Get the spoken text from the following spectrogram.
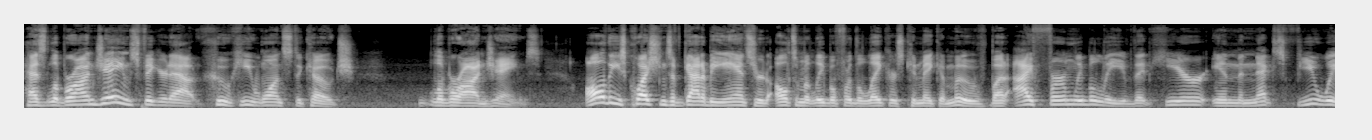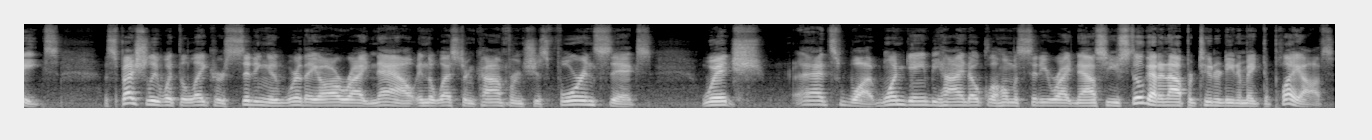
Has LeBron James figured out who he wants to coach LeBron James? All these questions have got to be answered ultimately before the Lakers can make a move, but I firmly believe that here in the next few weeks, especially with the Lakers sitting where they are right now in the Western Conference, just four and six, which that's what one game behind Oklahoma City right now. So you still got an opportunity to make the playoffs.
